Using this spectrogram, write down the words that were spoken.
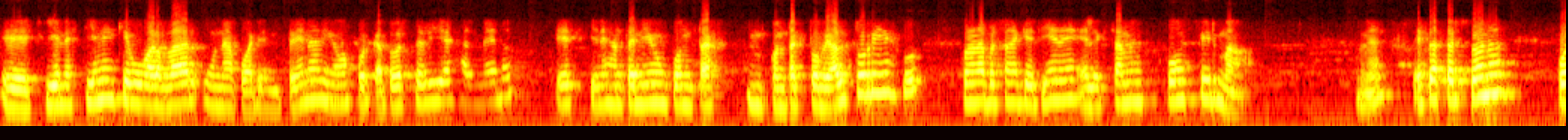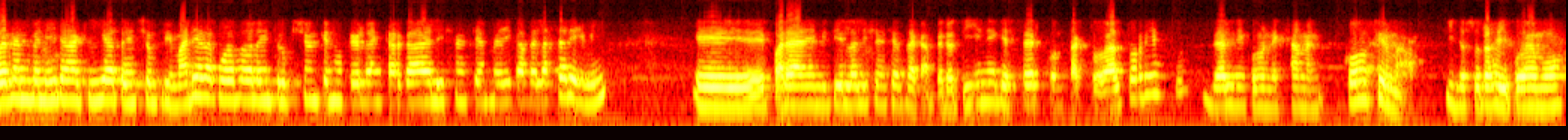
eh, quienes tienen que guardar una cuarentena, digamos por 14 días al menos, es quienes han tenido un contacto, un contacto de alto riesgo con una persona que tiene el examen confirmado. ¿ya? Esas personas pueden venir aquí a atención primaria de acuerdo a la instrucción que nos dio la encargada de licencias médicas de la Ceremi eh, para emitir la licencia de acá, pero tiene que ser contacto de alto riesgo de alguien con un examen confirmado y nosotros ahí podemos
